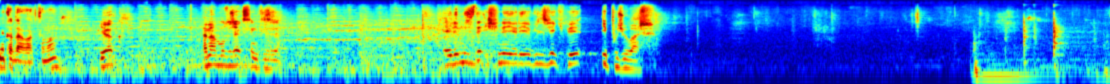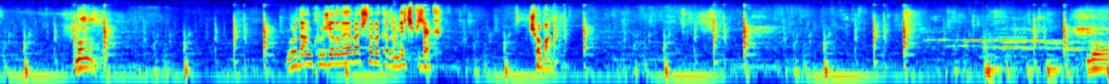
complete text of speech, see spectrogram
Ne kadar vaktim var? Yok. Hemen bulacaksın kızı. Elimizde işine yarayabilecek bir ipucu var. Bu mu? Buradan kurcalamaya başla bakalım ne çıkacak. Çoban. Bu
